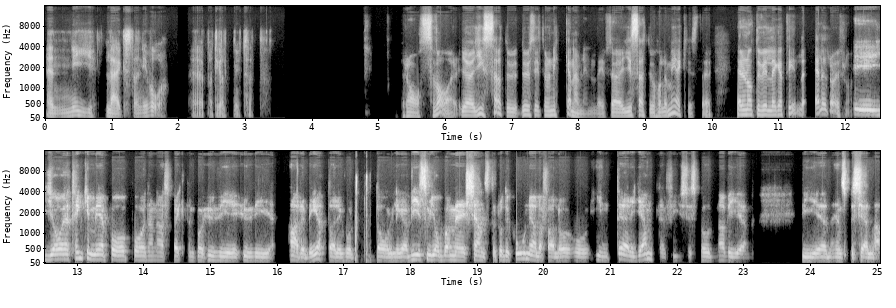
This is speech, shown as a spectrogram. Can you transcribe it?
en ny lägsta nivå eh, på ett helt nytt sätt. Bra svar. Jag gissar att du, du sitter och nickar nämligen, Leif, så jag gissar att du håller med Christer. Är det något du vill lägga till eller dra ifrån? Eh, ja, jag tänker mer på, på den aspekten på hur vi, hur vi arbetar i vårt dagliga... Vi som jobbar med tjänsteproduktion i alla fall och, och inte är egentligen fysiskt bundna vid en, vid en, en speciell eh,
